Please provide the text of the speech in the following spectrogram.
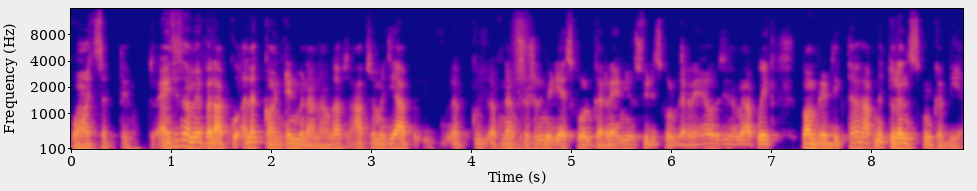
पहुँच सकते हो। तो ऐसे समय पर आपको अलग कंटेंट बनाना होगा। आप समझिए आप कुछ अपना सोशल मीडिया स्क्रॉल कर रहे हैं न्यूज़ फ़ीड स्क्रॉल कर रहे हैं और उसी समय आपको एक पॉम्पलेट दिखता है और आपने तुरंत स्क्रॉल कर दिया।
